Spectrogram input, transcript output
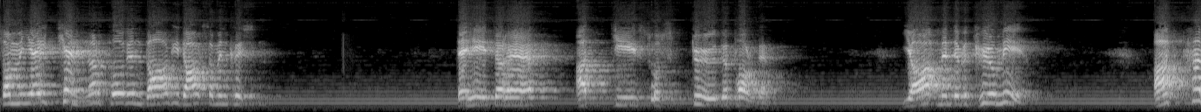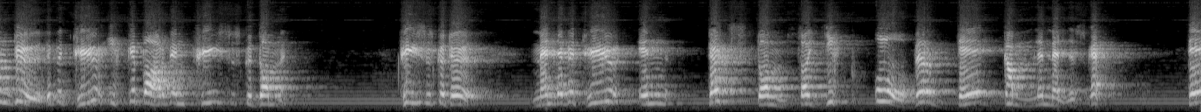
som jeg kjenner på den dag i dag som en kristen. Det heter her at Jesus døde for dem. Ja, men det betyr mer. At han døde, betyr ikke bare den fysiske dommen, fysiske død, men det betyr en dødsdom som gikk over det gamle mennesket. Det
